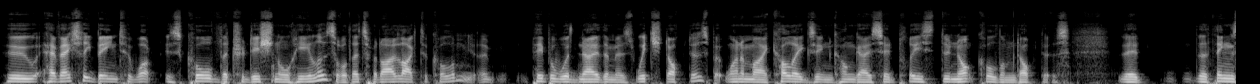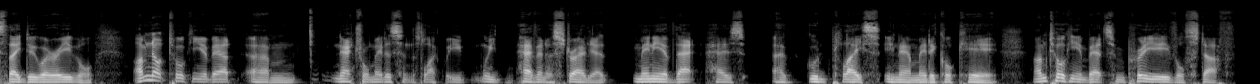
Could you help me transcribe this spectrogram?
who have actually been to what is called the traditional healers, or that's what I like to call them. Uh, people would know them as witch doctors, but one of my colleagues in Congo said, please do not call them doctors. They're, the things they do are evil. I'm not talking about um, natural medicines like we, we have in Australia. Many of that has a good place in our medical care. I'm talking about some pretty evil stuff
